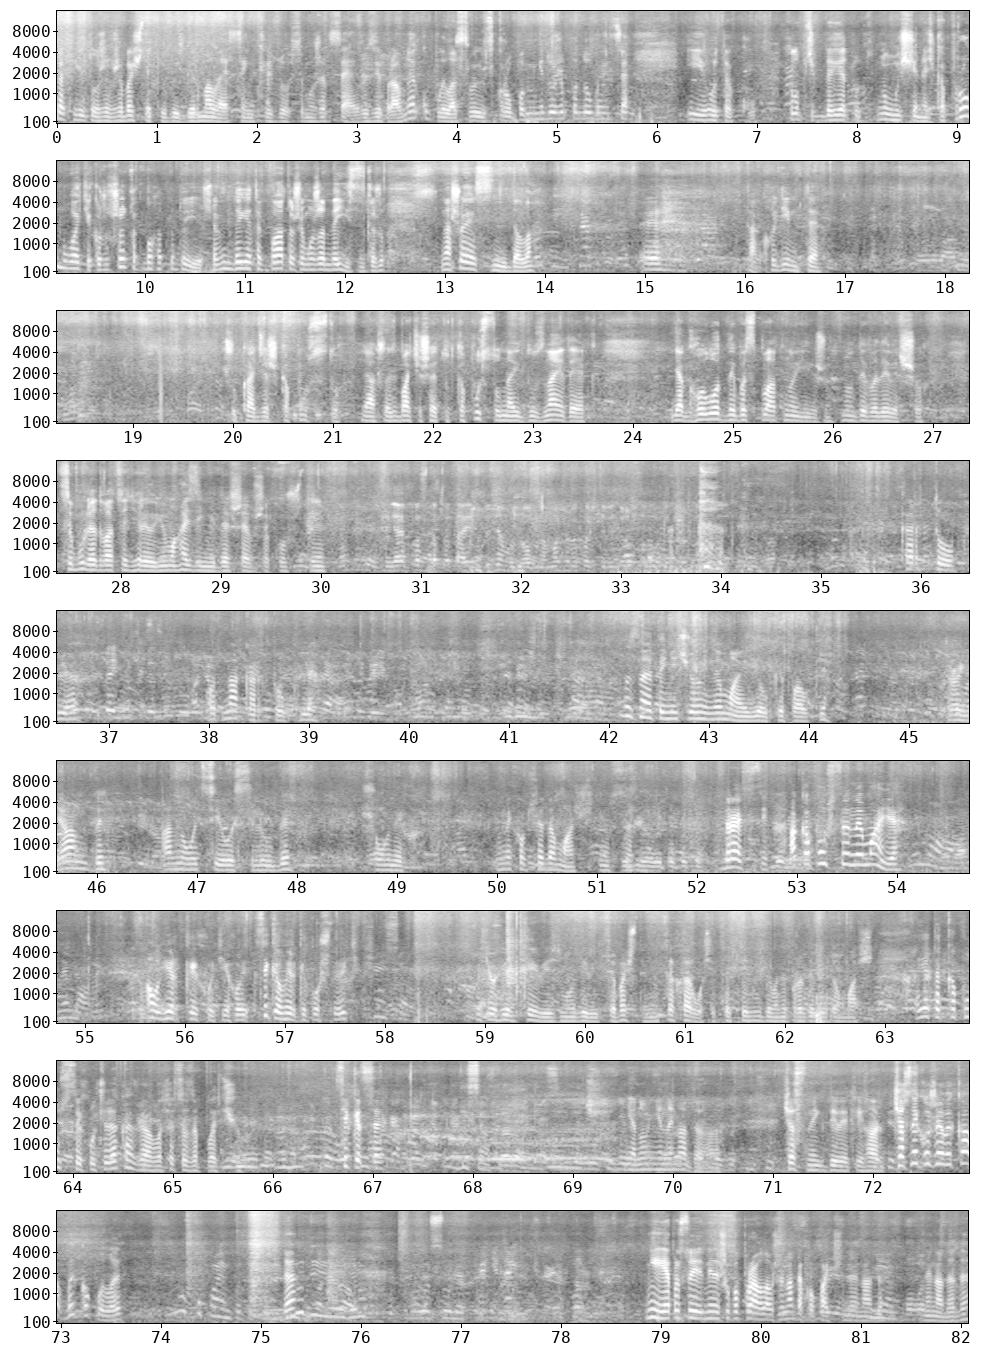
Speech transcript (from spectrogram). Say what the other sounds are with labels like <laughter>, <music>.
шафі теж вже, бачите, такий вибір малесенький, зовсім уже все розібрав. Ну, я купила свою з кропом, мені дуже подобається. І отаку. Хлопчик дає тут, ну, мужчиночка, пробувати. Я кажу, що так багато даєш? А він дає так багато, що можна наїсти. Скажу, на що я снідала? Е, так, ходімте. Шукати же ж капусту. Я щось бачу, що я тут капусту знайду, знаєте, як, як голодний безплатну їжу. Ну, диви, диви, що. Цибуля 20 гривень, у магазині дешевше коштує. Я просто питаюсь, людям удобно. Може ви хочете відрушити? Картопля. Одна картопля. Ви знаєте, нічого і немає, йолки-палки. Троянди. А ну оці ось люди. Що у них? У них взагалі домашнє все. Здрасте. А капусти немає? А огірки хоч хоч- Скільки огірки коштують? 60. Хоч огірки візьму, дивіться, бачите, ну це хороші, це ці люди, вони продають домашні. А я так капусти хочу, така вяла, зараз я заплачу. Скільки це? 50. Ні, ну мені не треба. Часник диви, який гарний. Часник уже вика- викопали? Ну, купаємо потихоньку. Да? Люди огірок малосоля. Ні, я просто мені що поправила, вже треба копати чи не треба? Не треба, да?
